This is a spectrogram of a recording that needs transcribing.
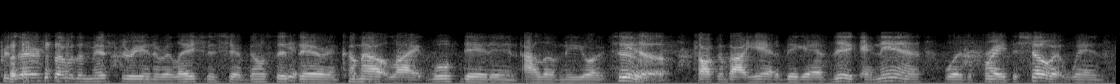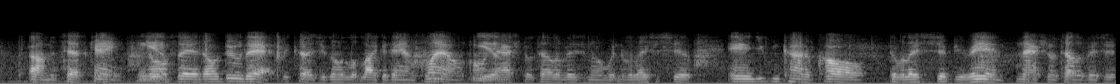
Preserve some of the mystery in the relationship. Don't sit yeah. there and come out like Wolf did in I Love New York too, yeah. talking about he had a big ass dick, and then was afraid to show it when um, the test came. You know what I'm saying? Don't do that because you're gonna look like a damn clown on yeah. national television or with the relationship, and you can kind of call the relationship you're in national television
